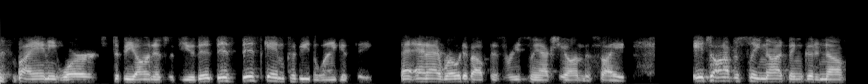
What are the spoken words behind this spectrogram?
by any words. To be honest with you, this this, this game could be the legacy, and I wrote about this recently actually on the site. It's obviously not been good enough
